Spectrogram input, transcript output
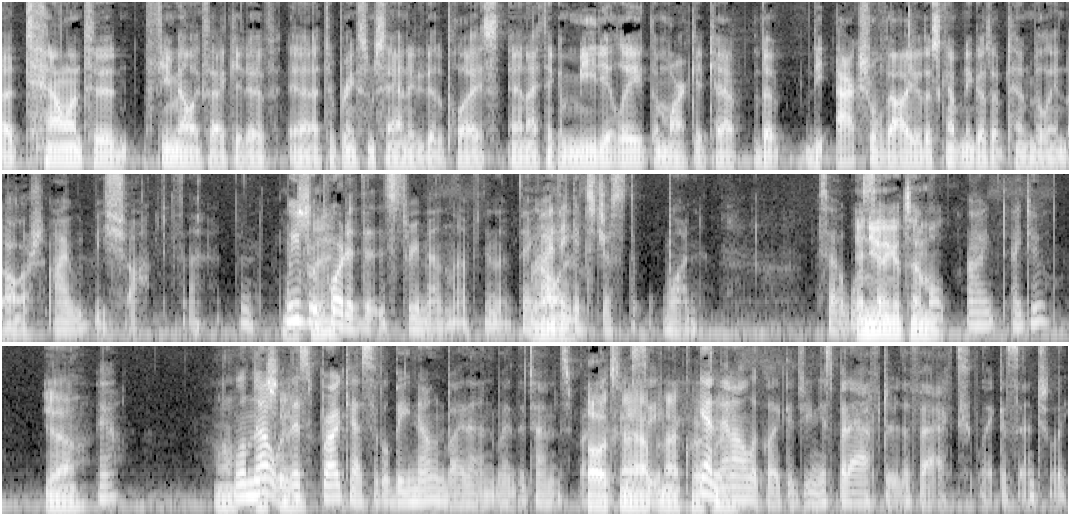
a talented female executive uh, to bring some sanity to the place. And I think immediately the market cap, the, the actual value of this company goes up $10 billion. I would be shocked if that happened. We've see. reported that it's three men left in the thing. I think it's just one. So we'll and you see. think it's Immelt? I I do. Yeah. Yeah. Well, Well, no. we'll when this broadcast, it'll be known by then. By the time this broadcast, Oh, it's gonna we'll happen see. that Yeah, quickly. and then I'll look like a genius, but after the fact, like essentially.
